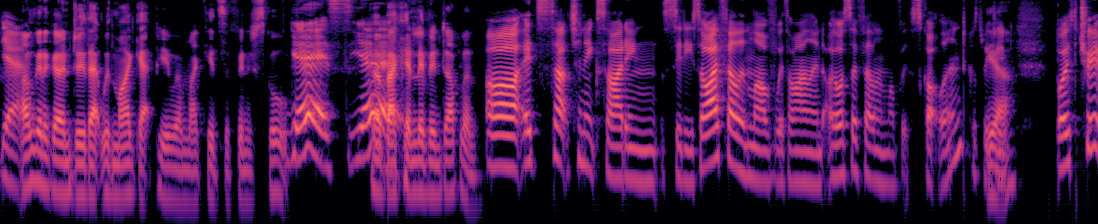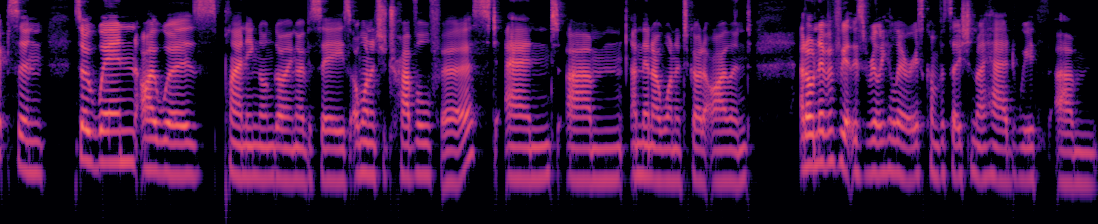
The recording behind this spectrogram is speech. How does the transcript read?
Yeah. I'm going to go and do that with my gap year when my kids have finished school. yes, yeah. Go back and live in Dublin. Oh, it's such an exciting city. So I fell in love with Ireland. I also fell in love with Scotland because we Yeah. did both trips. And so when I was planning on going overseas, I wanted to travel first, and um, and then I wanted to go to Ireland. And I'll never forget this really hilarious conversation I had with um,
